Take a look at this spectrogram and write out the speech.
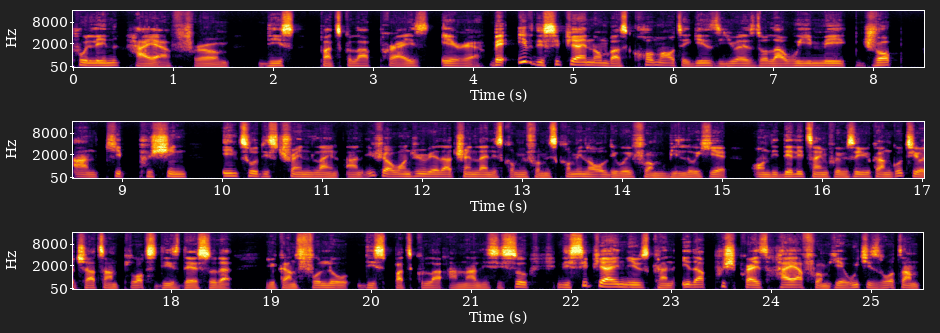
pulling higher from this particular price area. But if the CPI numbers come out against the US dollar, we may drop and keep pushing into this trend line. And if you're wondering where that trend line is coming from, it's coming all the way from below here on the daily time frame. So you can go to your chart and plot this there so that you can follow this particular analysis. So the CPI news can either push price higher from here, which is what I'm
